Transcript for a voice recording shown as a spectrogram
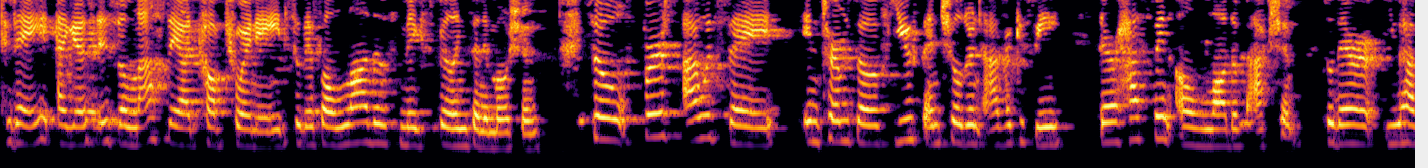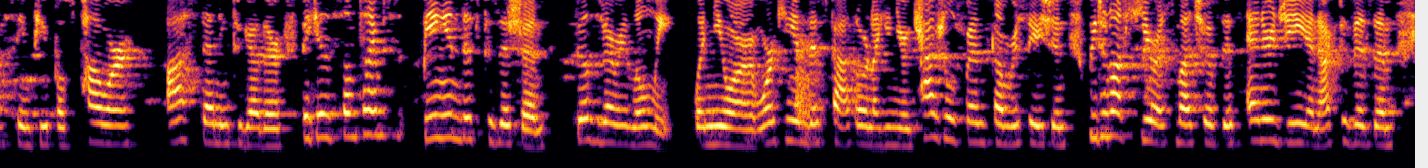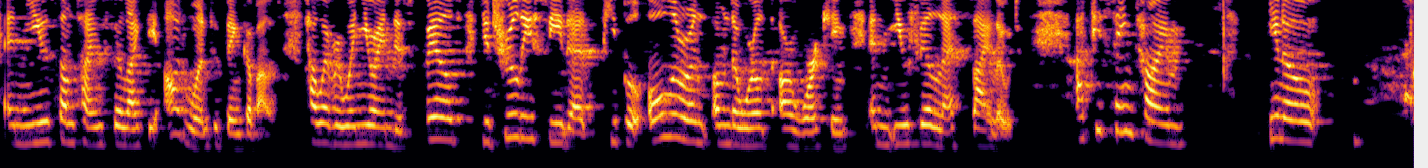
Today, I guess, is the last day at COP28, so there's a lot of mixed feelings and emotions. So, first, I would say, in terms of youth and children advocacy, there has been a lot of action. So, there you have seen people's power, us standing together, because sometimes being in this position feels very lonely when you are working in this path or like in your casual friends conversation, we do not hear as much of this energy and activism, and you sometimes feel like the odd one to think about. However, when you're in this field, you truly see that people all around the world are working, and you feel less siloed. At the same time, you know,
